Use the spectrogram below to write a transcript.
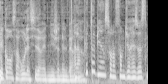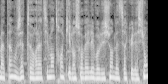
Et comment ça roule à 6h30, Janelle Bernard Alors plutôt bien sur l'ensemble du réseau ce matin. Vous êtes relativement tranquille. On surveille l'évolution de la circulation.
